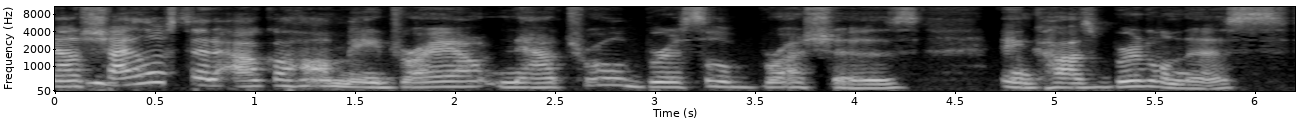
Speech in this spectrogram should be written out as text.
now, Shiloh said alcohol may dry out natural bristle brushes and cause brittleness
